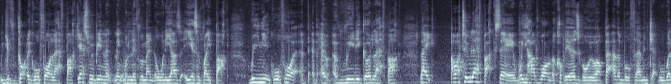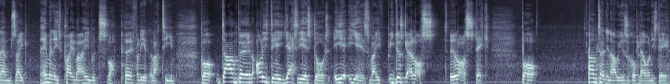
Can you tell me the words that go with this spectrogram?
You've got to go for a left back. Yes, we've been linked with Livramento and he has he is a right back. We need to go for a, a, a really good left back. Like our two left backs there, we had one a couple of years ago who are better than both of them in Jetro Willems. Like him and his primer, he would slot perfectly into that team. But Dan Burn, on his day, yes, he is good. He, he is right. He does get a lot of a lot of stick, but I'm telling you now, he is a good player on his day.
